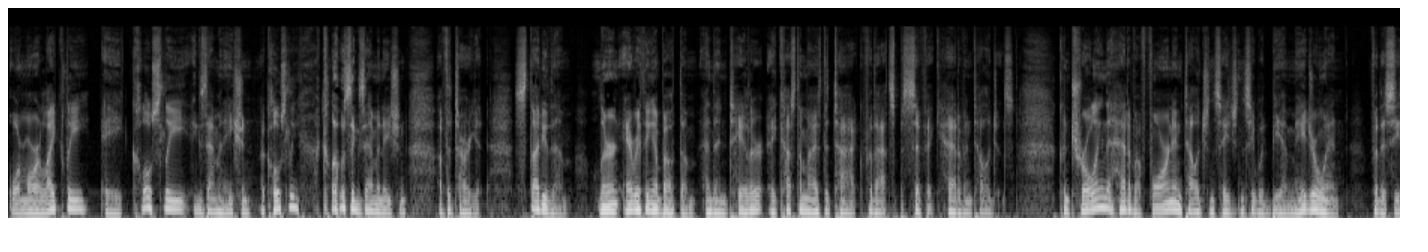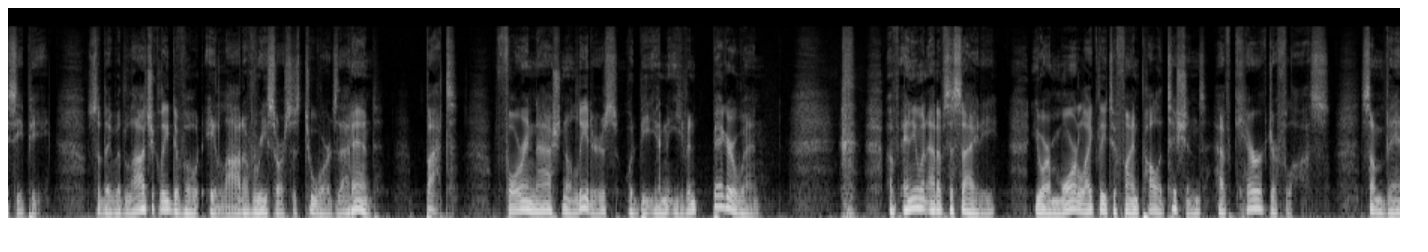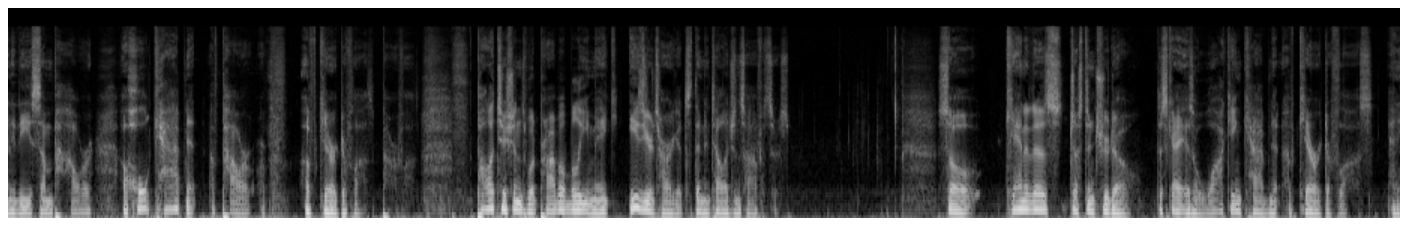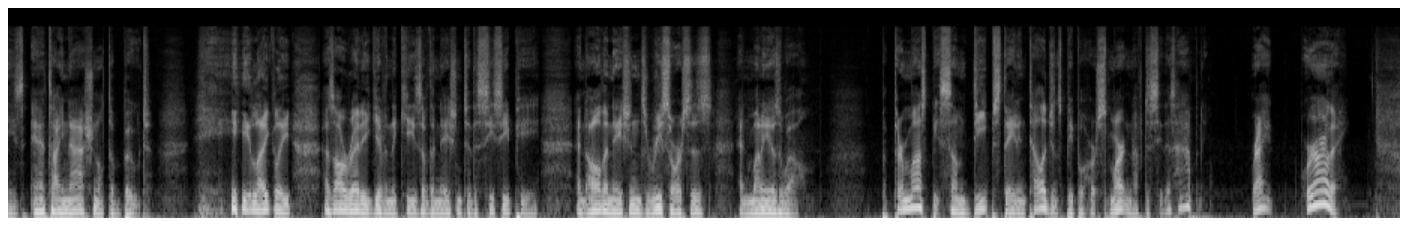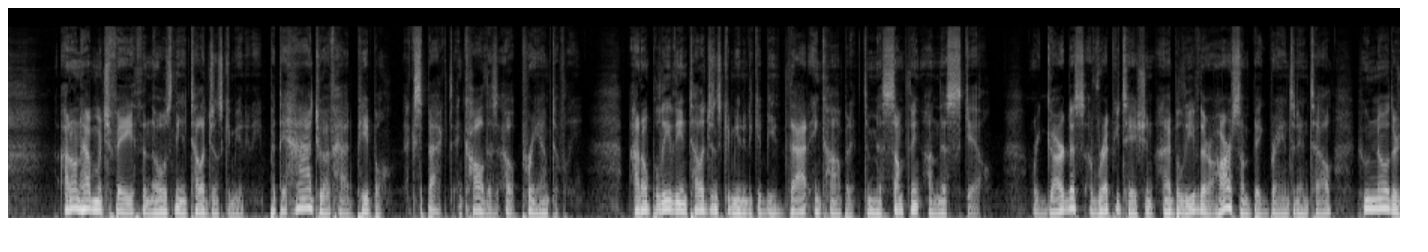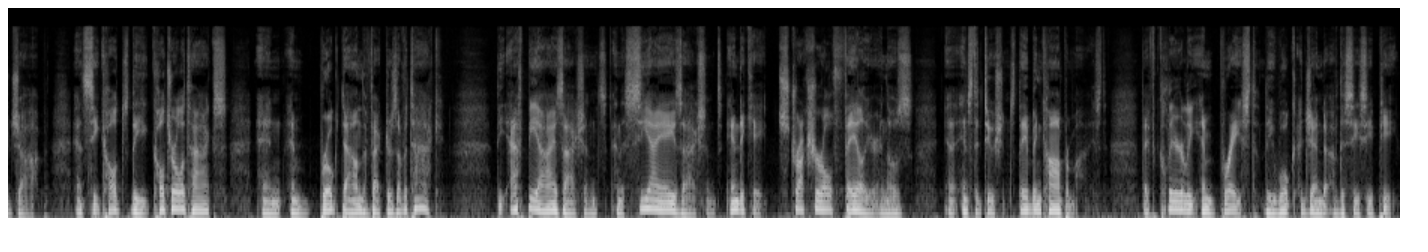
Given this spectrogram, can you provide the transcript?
Or more likely, a closely examination, a closely, a close examination of the target. Study them, learn everything about them, and then tailor a customized attack for that specific head of intelligence. Controlling the head of a foreign intelligence agency would be a major win for the CCP so they would logically devote a lot of resources towards that end. But foreign national leaders would be an even bigger win. of anyone out of society, you are more likely to find politicians have character flaws, some vanity, some power, a whole cabinet of power or of character flaws, power flaws. Politicians would probably make easier targets than intelligence officers. So, Canada's Justin Trudeau, this guy is a walking cabinet of character flaws, and he's anti national to boot. He likely has already given the keys of the nation to the CCP and all the nation's resources and money as well. But there must be some deep state intelligence people who are smart enough to see this happening, right? Where are they? I don't have much faith in those in the intelligence community, but they had to have had people expect and call this out preemptively. I don't believe the intelligence community could be that incompetent to miss something on this scale. Regardless of reputation, I believe there are some big brains in Intel who know their job and see cult- the cultural attacks and, and broke down the vectors of attack. The FBI's actions and the CIA's actions indicate structural failure in those uh, institutions. They've been compromised. They've clearly embraced the woke agenda of the CCP.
